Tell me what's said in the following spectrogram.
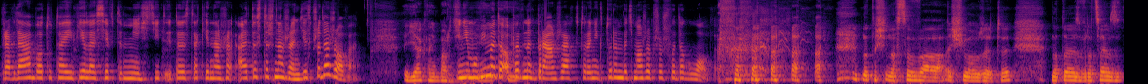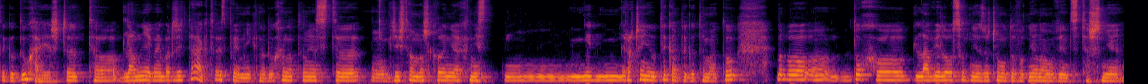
Prawda? Bo tutaj wiele się w tym mieści. To jest takie, ale to jest też narzędzie sprzedażowe. Jak najbardziej. I nie mówimy to o pewnych branżach, które niektórym być może przyszły do głowy. no to się nasuwa siłą rzeczy. Natomiast wracając do tego ducha jeszcze, to dla mnie jak najbardziej tak, to jest pojemnik na ducha, natomiast e, gdzieś tam na szkoleniach nie, nie, raczej nie dotykam tego tematu, no bo duch dla wielu osób nie jest rzeczą udowodnioną, więc też nie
